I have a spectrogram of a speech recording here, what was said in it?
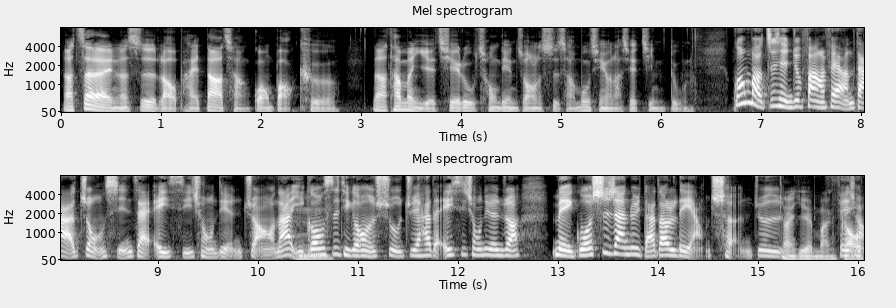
那再来呢是老牌大厂光宝科，那他们也切入充电桩的市场，目前有哪些进度呢？光宝之前就放了非常大的重心在 AC 充电桩，那以公司提供的数据，它的 AC 充电桩美国市占率达到两成，就是也蛮非常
